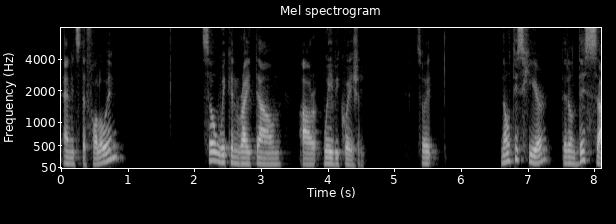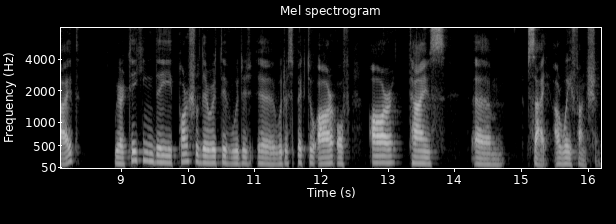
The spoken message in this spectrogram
And it's the following. So we can write down our wave equation. So Notice here that on this side, we are taking the partial derivative with, uh, with respect to r of r times um, psi, our wave function.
